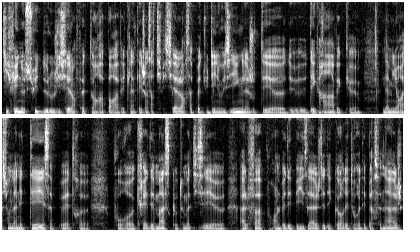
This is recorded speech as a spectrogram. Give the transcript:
qui fait une suite de logiciels en fait en rapport avec l'intelligence artificielle. Alors ça peut être du denoising, l'ajouter euh, des grains avec euh, une amélioration de la netteté, ça peut être euh, pour créer des masques automatisés alpha pour enlever des paysages, des décors, détourer des personnages.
